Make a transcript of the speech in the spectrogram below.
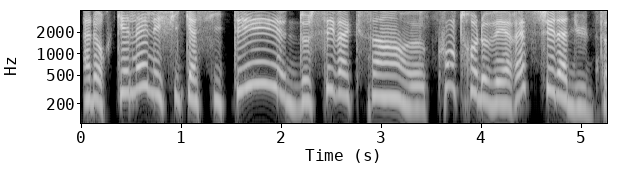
Alors, quelle est l'efficacité de ces vaccins euh, contre le VRS chez l'adulte?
